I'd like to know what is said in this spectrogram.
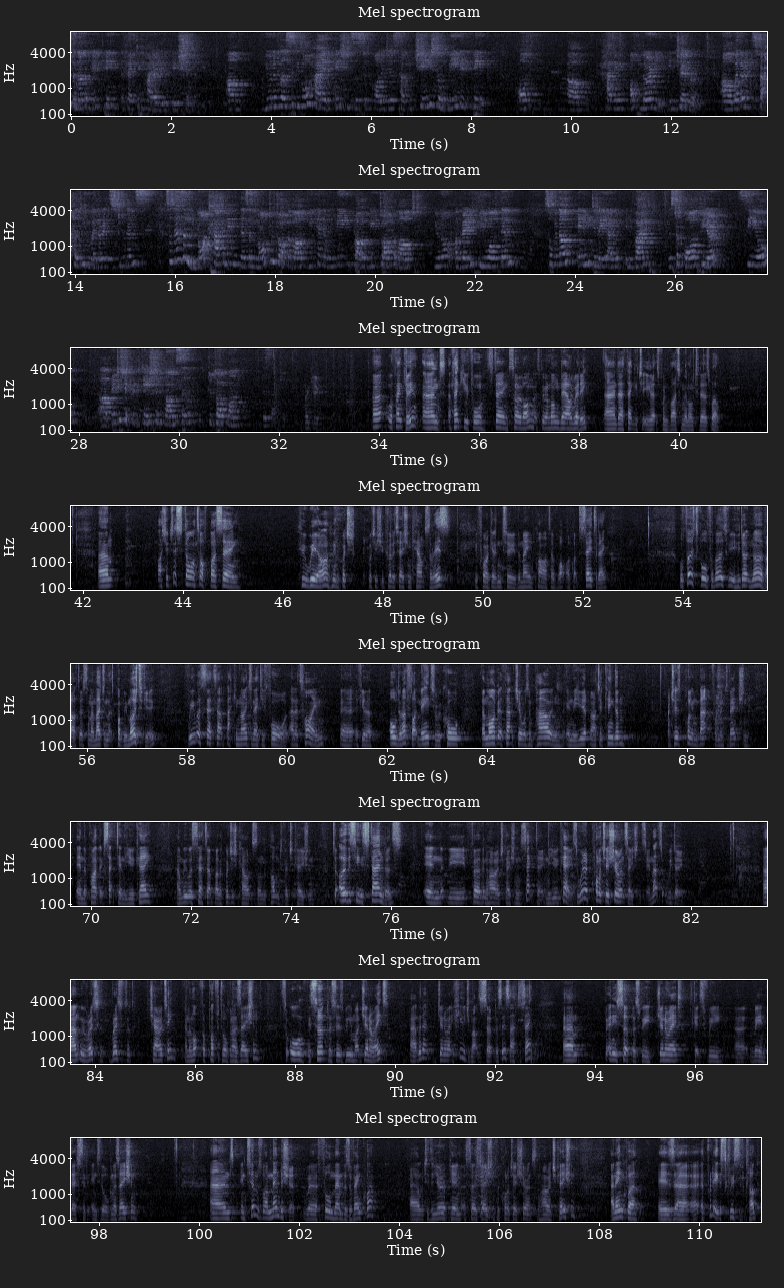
is another big thing affecting higher education. Um, universities or higher education system colleges have to change the way they think of um, having of learning in general, uh, whether it's faculty, whether it's students. So there's a lot happening. There's a lot to talk about. We can only probably talk about you know a very few of them. So without any delay, I would invite Mr. Paul Fear thank you, and thank you for staying so long. It's been a long day already, and uh, thank you to Elets for inviting me along today as well. Um, I should just start off by saying who we are, who the British, British Accreditation Council is, before I get into the main part of what I've got to say today. Well, first of all, for those of you who don't know about us, and I imagine that's probably most of you, we were set up back in 1984 at a time, uh, if you're old enough like me to recall that Margaret Thatcher was in power in, the United Kingdom, and she was pulling back from intervention in the private sector in the UK, and we were set up by the British Council and the Department of Education to oversee standards in the further and higher education sector in the UK. So we're a quality assurance agency, and that's what we do. Um, we're a registered, registered charity and a not-for-profit organisation, so all the surpluses we might generate, uh, we don't generate huge amounts of surpluses, I have to say, um, but any surplus we generate gets re, uh, reinvested into the organisation. And in terms of our membership, we're full members of ENQA, uh, which is the European Association for Quality Assurance in Higher Education. And ENQA is uh, a pretty exclusive club,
